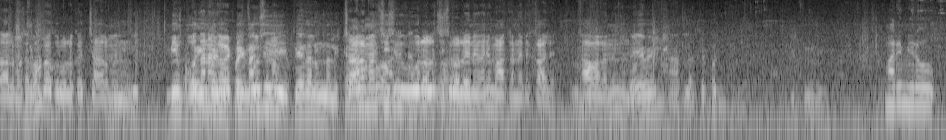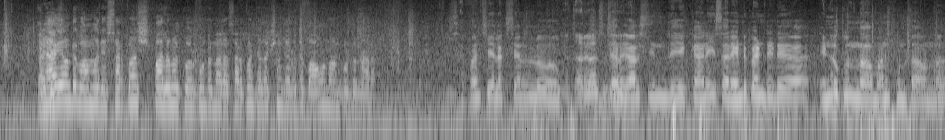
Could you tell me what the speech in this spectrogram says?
రాళ్ళు మా చుట్టుపక్కల చాలా మందికి మేము పోతున్నాం కాబట్టి మంది. చాలా మంది శిశు ఊళ్ళలో శిశు రోడ్లు అయినా కానీ మాకన్నా అయితే కాలే కావాలని మరి మీరు ఇలాగే ఉంటే బాగా మరి సర్పంచ్ పాలన కోరుకుంటున్నారా? సర్పంచ్ ఎలక్షన్ జరిగితే బాగుండు అనుకుంటున్నారా? సర్పంచ్ ఎలక్షన్లు జరగాల్సింది. జరగాల్సింది. కానీ సరే ఇండిపెండెంట్గా ఎన్నుకుందాం అనుకుంటా ఉన్నాం.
